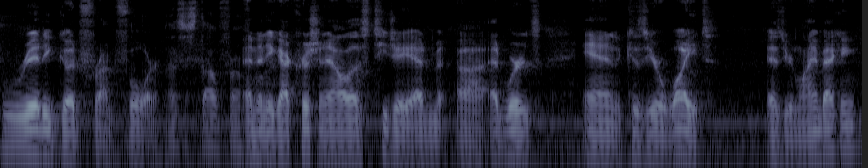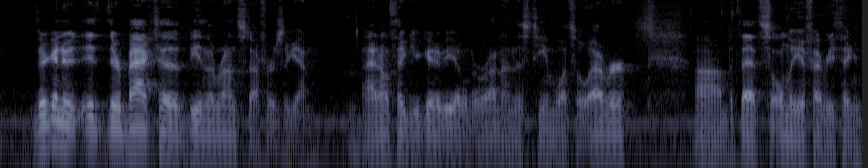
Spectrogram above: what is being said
pretty good front four. That's a stout front. And then you got Christian Elliss, T.J. Ed, uh, Edwards, and Kyzir White as your linebacking. They're gonna it, they're back to being the run stuffers again. I don't think you're going to be able to run on this team whatsoever. Um, but that's only if everything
